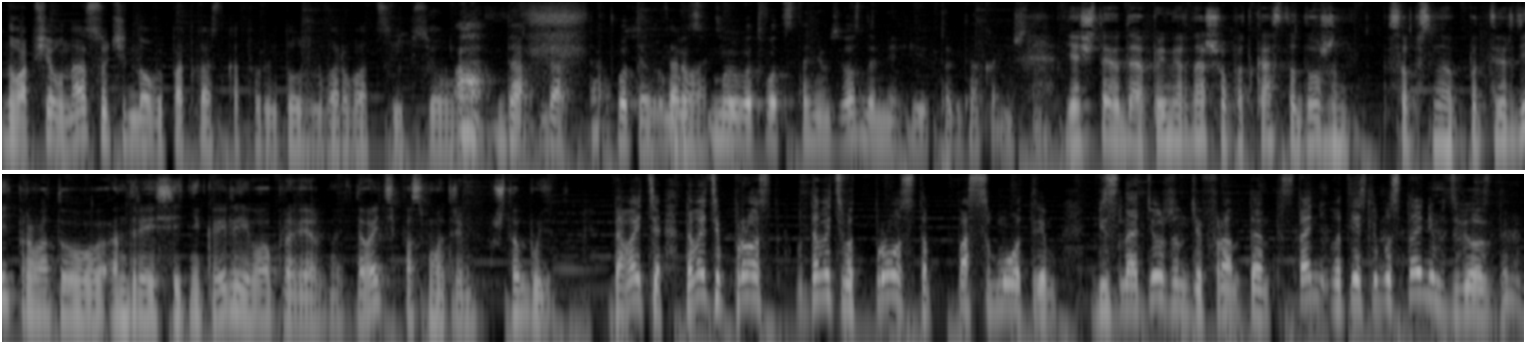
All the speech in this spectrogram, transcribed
Ну, вообще, у нас очень новый подкаст, который должен ворваться и все. А, да, да, да. Вот мы, мы вот-вот станем звездами, и тогда, конечно. Я считаю, да, пример нашего подкаста должен, собственно, подтвердить правоту Андрея Ситника или его опровергнуть. Давайте посмотрим, что будет. Давайте, давайте просто, давайте вот просто посмотрим, безнадежен ли фронтенд. Стань, вот если мы станем звездами,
